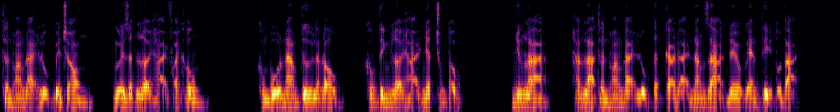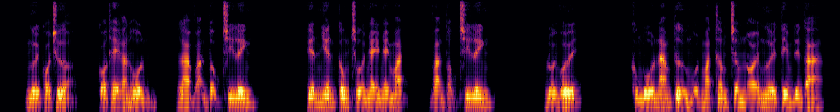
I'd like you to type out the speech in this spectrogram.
thần hoang đại lục bên trong, người rất lợi hại phải không? Khủng bố nam tử lắc đầu không tính lợi hại nhất chủng tộc. Nhưng là, hắn là thần hoang đại lục tất cả đại năng giả đều ghen tị tồn tại. Người có chửa có thể ăn hồn, là vạn tộc chi linh. Tiên nhiên công chúa nháy nháy mắt, vạn tộc chi linh. Đối với khủng bố nam tử một mặt thâm trầm nói ngươi tìm đến ta,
